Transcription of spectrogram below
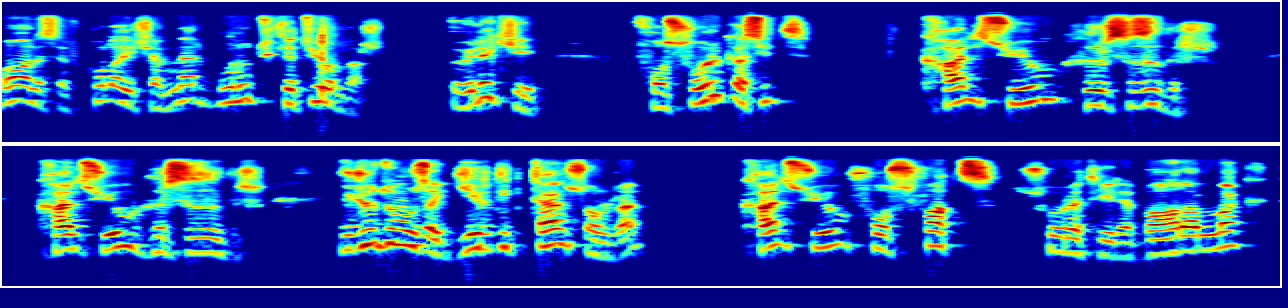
maalesef kola içenler bunu tüketiyorlar. Öyle ki fosforik asit kalsiyum hırsızıdır. Kalsiyum hırsızıdır. Vücudumuza girdikten sonra kalsiyum fosfat suretiyle bağlanmak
